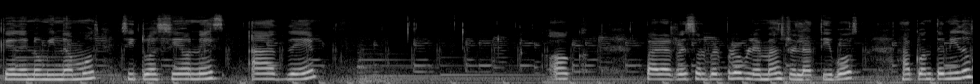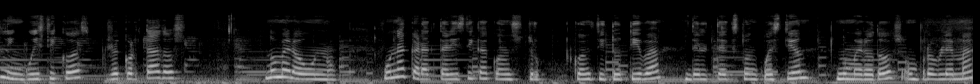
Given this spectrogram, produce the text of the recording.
que denominamos situaciones AD hoc para resolver problemas relativos a contenidos lingüísticos recortados. Número 1. Una característica constitutiva del texto en cuestión. Número 2. Un problema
